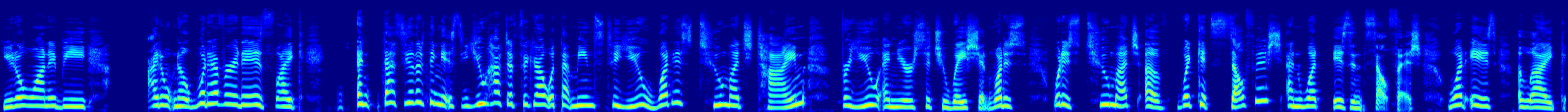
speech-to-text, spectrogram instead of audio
You don't want to be I don't know, whatever it is, like, and that's the other thing is you have to figure out what that means to you. What is too much time for you and your situation? What is, what is too much of what gets selfish and what isn't selfish? What is like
